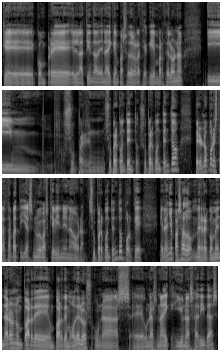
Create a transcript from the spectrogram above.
que compré en la tienda de Nike en Paso de Gracia aquí en Barcelona y mm, súper súper contento, súper contento, pero no por estas zapatillas nuevas que vienen ahora, súper contento porque el año pasado me recomendaron un par de, un par de modelos, unas, eh, unas Nike y unas Adidas,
